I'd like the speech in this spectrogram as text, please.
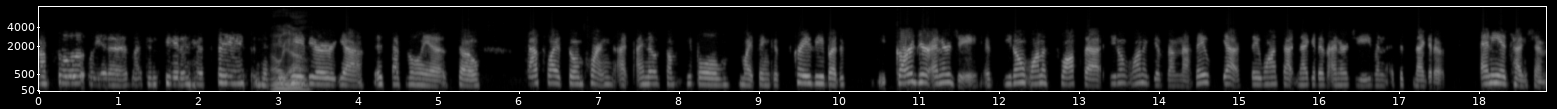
Absolutely, it is. I can see it in his face and his Oh, yeah. behavior. Yeah. it definitely is. So that's why it's so important. I, I know some people might think it's crazy, but it's, guard your energy. If you don't want to swap that, you don't want to give them that. They yes, they want that negative energy, even if it's negative. Any attention.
